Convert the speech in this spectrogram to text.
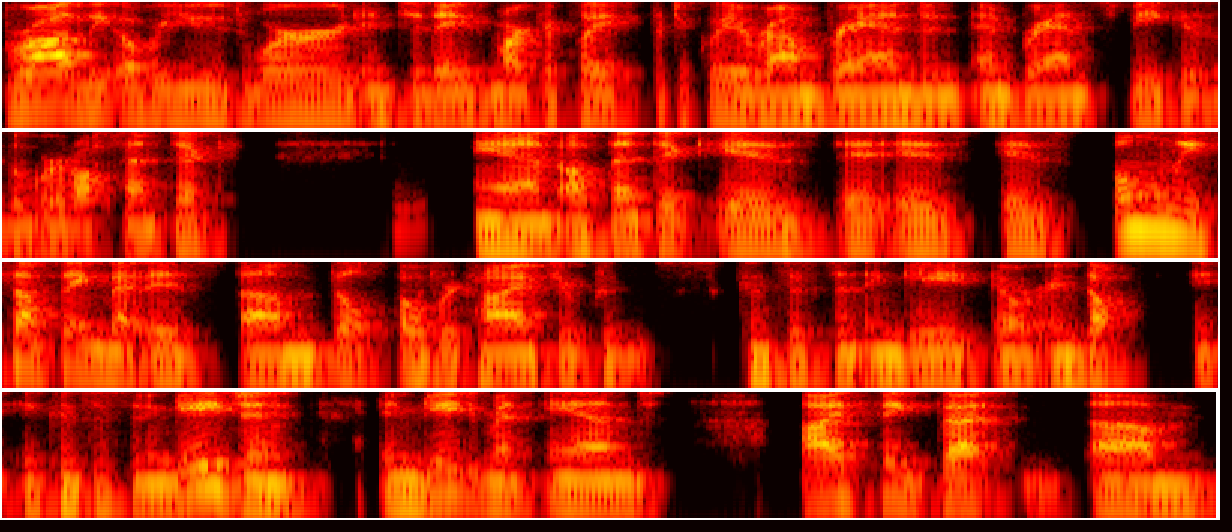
broadly overused word in today's marketplace particularly around brand and, and brand speak is the word authentic. And authentic is is is only something that is um, built over time through cons- consistent engage or in, consistent engagement engagement. And i think that um,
